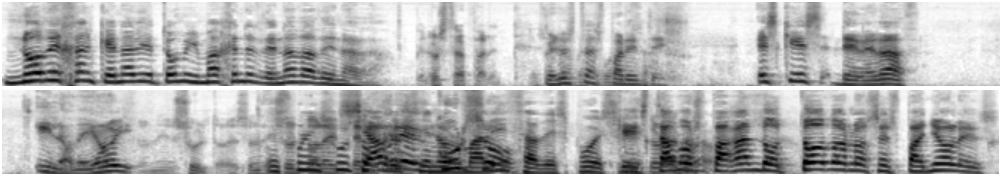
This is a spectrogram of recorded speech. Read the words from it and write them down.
No dejan que nadie tome imágenes de nada de nada. Pero es transparente. Pero es transparente. Es que es de verdad. Y lo de hoy. Es un insulto. Es un Es insulto un Se abre se curso normaliza después. que sí, estamos claro. pagando todos los españoles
